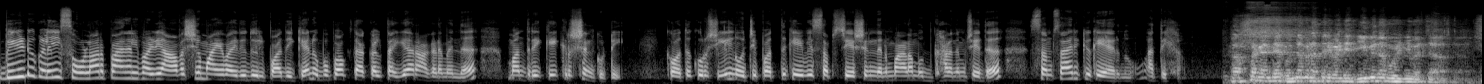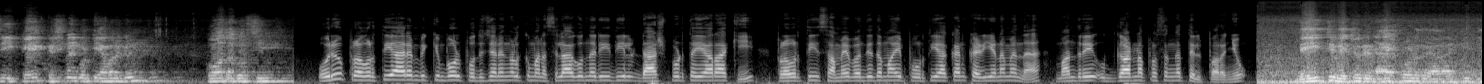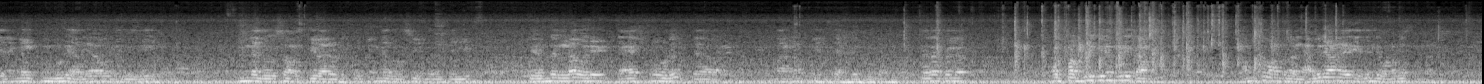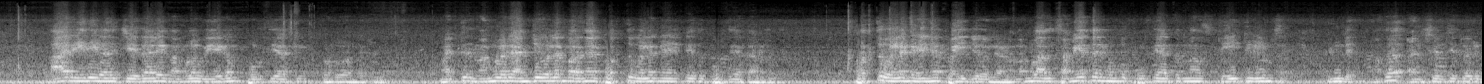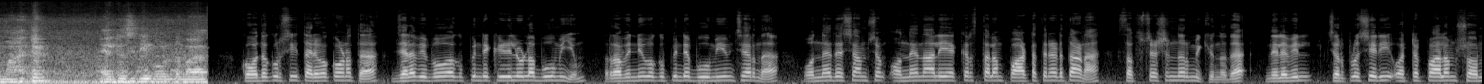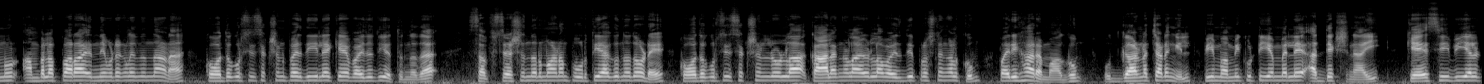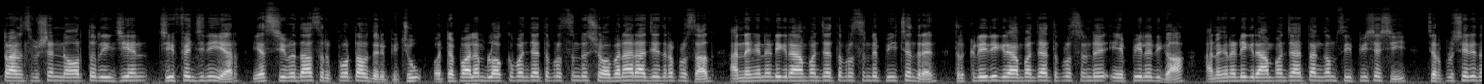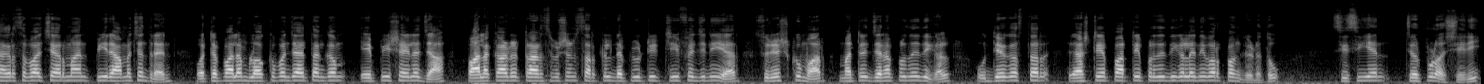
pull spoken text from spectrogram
വീടുകളിൽ solar panel വഴി ആവശ്യമായ വൈദ്യുതി ഉൽപ്പാദിക്കാൻ ഉപഭോക്താക്കൾ തയ്യാറാകണമെന്ന് മന്ത്രി കെ കൃഷ്ണൻകുട്ടി. കോതക്കുറിശിയിൽ നൂറ്റി പത്ത് കെ വി സബ്സ്റ്റേഷൻ നിർമ്മാണം ഉദ്ഘാടനം ചെയ്ത് സംസാരിക്കുകയായിരുന്നു അദ്ദേഹം. കർഷകന്റെ ഉന്നമനത്തിന് വേണ്ടി ജീവിതം ഒഴിഞ്ഞു വെച്ച ശ്രീ കെ കൃഷ്ണൻകുട്ടി അവർകൾ കോതകുർശി ഒരു പ്രവൃത്തി ആരംഭിക്കുമ്പോൾ പൊതുജനങ്ങൾക്ക് മനസ്സിലാകുന്ന രീതിയിൽ ഡാഷ്ബോർഡ് തയ്യാറാക്കി പ്രവൃത്തി സമയബന്ധിതമായി പൂർത്തിയാക്കാൻ കഴിയണമെന്ന് മന്ത്രി ഉദ്ഘാടന പ്രസംഗത്തിൽ പറഞ്ഞു. ഡേറ്റ് വെച്ചൊരു ഡാഷ്ബോർഡ് തയ്യാറാക്കി ജനങ്ങൾക്കും കൂടി അറിയാവുന്ന രീതിയിൽ ഇന്ന ദിവസം അസ്ഥിവാരം എടുക്കും ഇന്ന ദിവസം ഇന്നത് ചെയ്യും. എന്നുള്ള ഒരു ഡാഷ്ബോർഡ് തയ്യാറാക്കണം എന്നാണ് എനിക്ക് അഭ്യർത്ഥിക്കുന്നത് ചില പബ്ലിക്കിനും കൂടി കാണും. നമുക്ക് മാത്രമല്ല അവരാണ് ഇതിന്റെ ഉടമസ്ഥന്മാർ. ആ രീതിയിൽ അത് ചെയ്താലേ നമ്മൾ വേഗം പൂർത്തിയാക്കി കൊണ്ടുപോകാൻ പറ്റുള്ളൂ മറ്റ് നമ്മളൊരു അഞ്ച് കൊല്ലം പറഞ്ഞാൽ പത്ത് കൊല്ലം കഴിഞ്ഞിട്ട് ഇത് പൂർത്തിയാക്കാറുള്ളത് പത്ത് കൊല്ലം കഴിഞ്ഞാൽ പതിനഞ്ച് കൊല്ലമാണ് നമ്മൾ അത് സമയത്തിന് മുമ്പ് പൂർത്തിയാക്കുന്ന സ്റ്റേറ്റുകളും ഉണ്ട്. അത് അനുസരിച്ചിട്ട് ഒരു മാറ്റം ഇലക്ട്രിസിറ്റി ബോർഡിന്റെ ഭാഗത്ത് കോതകുർശി തരുവക്കോണത്ത് ജലവിഭവ വകുപ്പിന്റെ കീഴിലുള്ള ഭൂമിയും റവന്യൂ വകുപ്പിന്റെ ഭൂമിയും ചേർന്ന് ഒന്ന് ദശാംശം ഒന്ന് നാല് ഏക്കർ സ്ഥലം പാട്ടത്തിനടുത്താണ് സബ്സ്റ്റേഷൻ നിർമ്മിക്കുന്നത്. നിലവിൽ ചെർപ്പുളശ്ശേരി ഒറ്റപ്പാലം ഷൊർണൂർ അമ്പലപ്പാറ എന്നിവിടങ്ങളിൽ നിന്നാണ് കോതകുർശി സെക്ഷൻ പരിധിയിലേക്ക് വൈദ്യുതി എത്തുന്നത്. സബ്സ്റ്റേഷൻ നിർമ്മാണം പൂർത്തിയാകുന്നതോടെ കോതകുർച്ചി സെക്ഷനിലുള്ള കാലങ്ങളായുള്ള വൈദ്യുതി പ്രശ്നങ്ങൾക്കും പരിഹാരമാകും. ഉദ്ഘാടന ചടങ്ങിൽ P Mammikutty M L A അധ്യക്ഷനായി K C B L transmission north region chief engineer S Sivadas report അവതരിപ്പിച്ചു. ഒറ്റപ്പാലം ബ്ലോക്ക് പഞ്ചായത്ത് പ്രസിഡന്റ് ശോഭന രാജേന്ദ്ര പ്രസാദ് അന്നങ്ങനടി ഗ്രാമപഞ്ചായത്ത് പ്രസിഡന്റ് പി ചന്ദ്രൻ തൃക്കടീരി ഗ്രാമപഞ്ചായത്ത് president A P Lathika Ananganadi ഗ്രാമപഞ്ചായത്ത് അംഗം സി പി ശശി ചെർപ്പുളശ്ശേരി നഗരസഭാ chairman P Ramachandran Ottapalam block panchayat അംഗം A P Shailaja Palakkad transmission circle deputy chief engineer Suresh Kumar മറ്റ് ജനപ്രതിനിധികൾ ഉദ്യോഗസ്ഥർ രാഷ്ട്രീയ പാർട്ടി പ്രതിനിധികൾ എന്നിവർ പങ്കെടുത്തു. C C N Cherpulassery.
